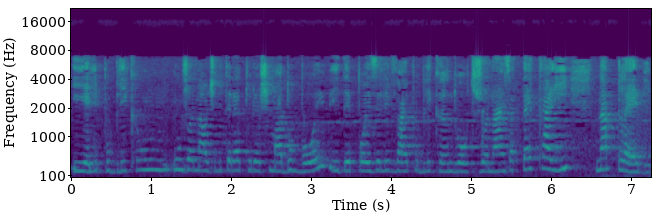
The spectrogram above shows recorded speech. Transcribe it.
e ele publica um, um, jornal de literatura chamado Boi e depois ele vai publicando outros jornais até cair na Plebe.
